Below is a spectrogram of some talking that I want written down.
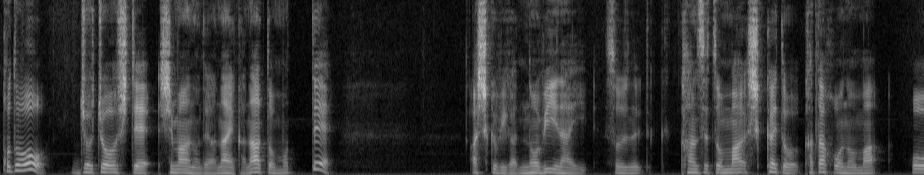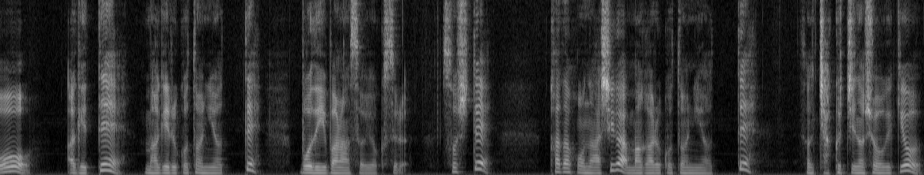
ことを助長してしまうのではないかなと思って、足首が伸びない、それで関節を、ま、しっかりと片方の、ま、方を上げて曲げることによってボディバランスを良くする。そして片方の足が曲がることによってその着地の衝撃を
